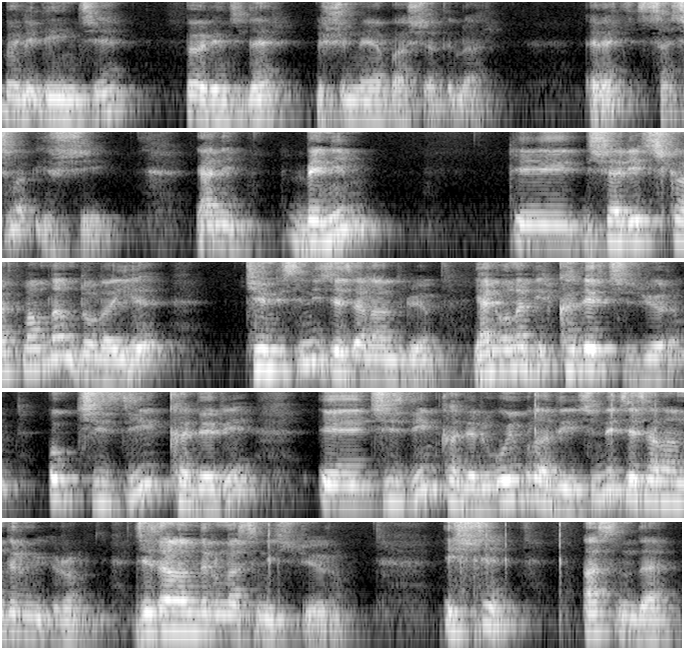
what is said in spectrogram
Böyle deyince öğrenciler düşünmeye başladılar. Evet saçma bir şey. Yani benim e, dışarıya çıkartmamdan dolayı kendisini cezalandırıyor. Yani ona bir kader çiziyorum. O çizdiği kaderi e, çizdiğim kaderi uyguladığı için de cezalandırmıyorum. Cezalandırılmasını istiyorum. İşte aslında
